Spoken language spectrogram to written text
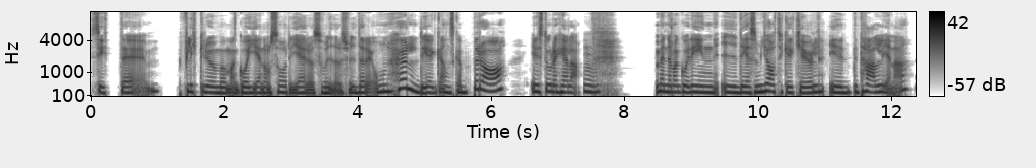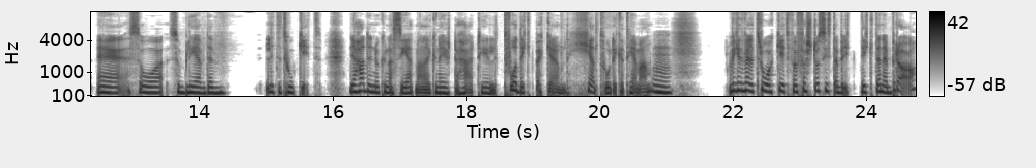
sitt eh, flickrum och man går igenom sorger och så vidare. Och så vidare. Och hon höll det ganska bra i det stora hela. Mm. Men när man går in i det som jag tycker är kul, i detaljerna, eh, så, så blev det lite tokigt. Jag hade nog kunnat se att man hade kunnat gjort det här till två diktböcker om helt två olika teman. Mm. Vilket är väldigt tråkigt, för första och sista dikten är bra.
